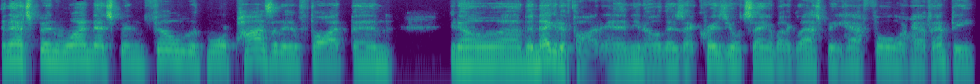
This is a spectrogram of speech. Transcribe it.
and that's been one that's been filled with more positive thought than, you know, uh, the negative thought. And, you know, there's that crazy old saying about a glass being half full or half empty.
